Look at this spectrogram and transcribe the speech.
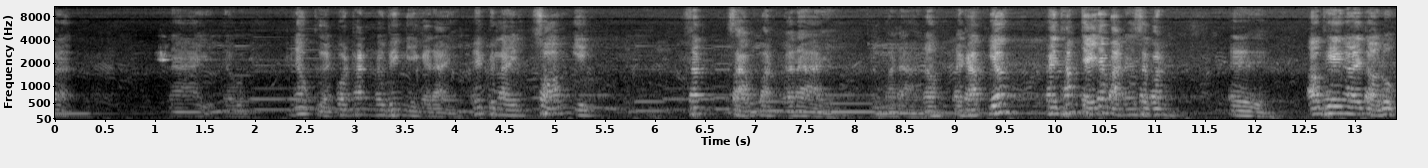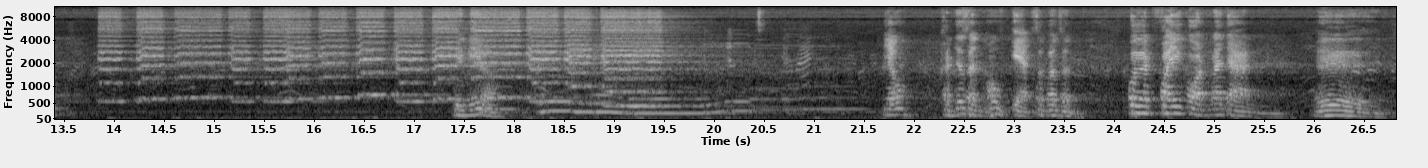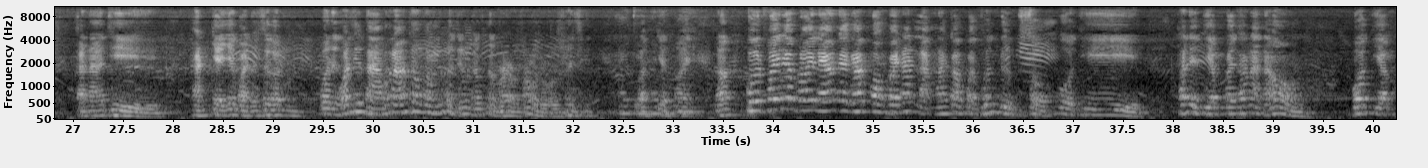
ว่าได้แต่ว่าเน่าเกิดว่าท่านเราเพ่งนี้ก็ได้ ไม่เป็นไรซ้อมอีกสักสามวันก็ได้ธรรมดาเนาะนะครับเดี๋ยวไปทับใจจังหวัดนึงสักคนเออเอาเพลงอะไรต่อลูกเพลงนี้เหรอเดี๋ยวขันจะสั่นเขาแกะสักคนสั่นเปิดไฟก่อนอาจารย์ เออขณะที่ หันใจจังหวัดนึงสักวันวันหนึ่งวันที่สามของเราต้องมาเรื่องที่เราต้องวันเจ็ดหน่อยเนาะเปิดไฟเรียบร้อยแล้วนะครับมองไปด้านหลังนะครับกับเพื่อนดื่มโสมโอทีถ้าเดี๋ยวเตรียมไปทั้งนั้นเอาบ่เตรียม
